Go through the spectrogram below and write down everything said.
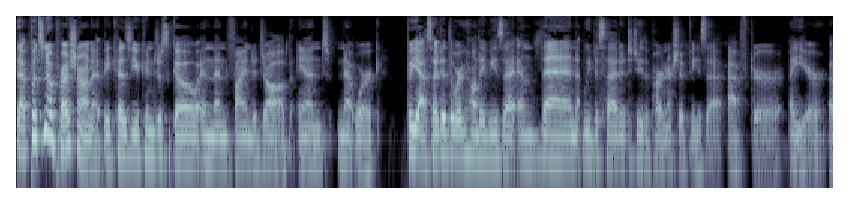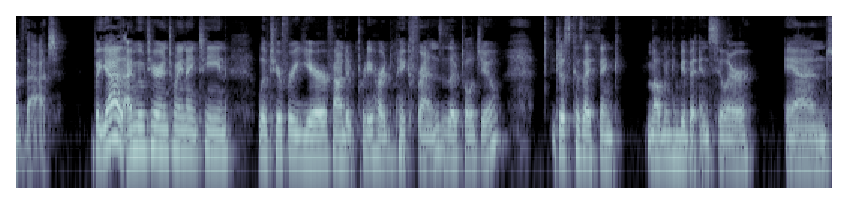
that puts no pressure on it because you can just go and then find a job and network. But yeah, so I did the working holiday visa and then we decided to do the partnership visa after a year of that. But yeah, I moved here in 2019 lived here for a year, found it pretty hard to make friends, as I've told you, just because I think Melbourne can be a bit insular and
